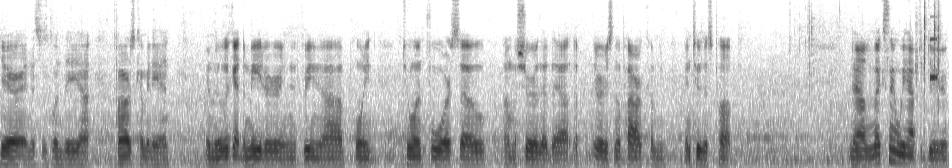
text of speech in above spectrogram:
here and this is when the uh, power is coming in and we look at the meter and it's reading uh, 0.214 so I'm sure that the, there is no power coming into this pump. Now the next thing we have to do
